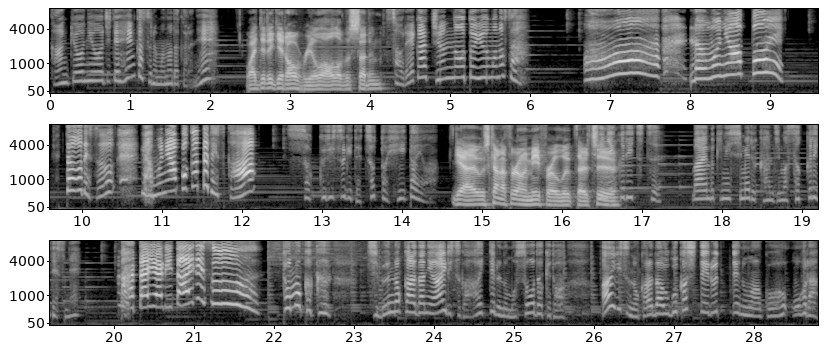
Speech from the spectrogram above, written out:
環境に応じて変化するものだからね。Why did it get all real all of a sudden? それが順応というものさ。あーラムニャっぽい。どうです？ラムニャっぽかったですか？そっくりすぎてちょっと引いたよ。Yeah, it was kind of throwing me for a loop there ひね too. くりつつ前向きに締める感じもそっくりですね。またともかく自分の体にアイリスが入ってるのもそうだけどアイリスの体を動かしてるってのはこうほら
